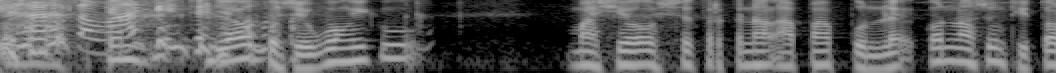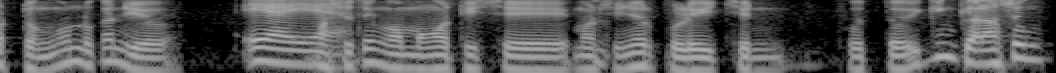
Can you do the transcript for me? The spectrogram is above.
Sama kan aja. ya apa sih wong iku masih seterkenal apa pun lek kon langsung ditodong ngono kan ya Iya iya. maksudnya ngomong dhisik monsinyur boleh izin foto. Iki enggak langsung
